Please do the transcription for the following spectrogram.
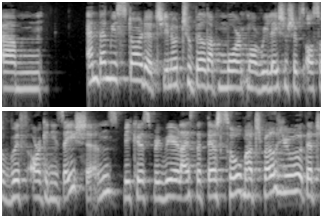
Um, and then we started, you know, to build up more and more relationships also with organizations because we realized that there's so much value that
